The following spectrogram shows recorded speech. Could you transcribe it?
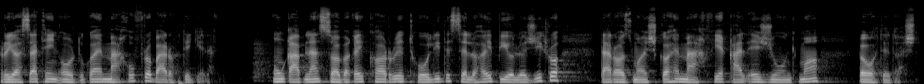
ریاست این اردوگاه مخوف رو بر عهده گرفت. اون قبلا سابقه کار روی تولید سلاح‌های بیولوژیک رو در آزمایشگاه مخفی قلعه ژونگما به عهده داشت.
